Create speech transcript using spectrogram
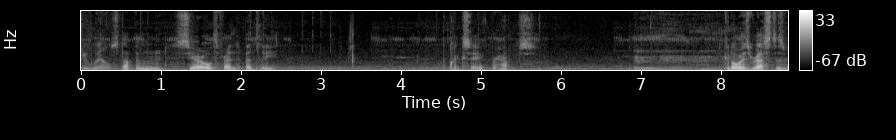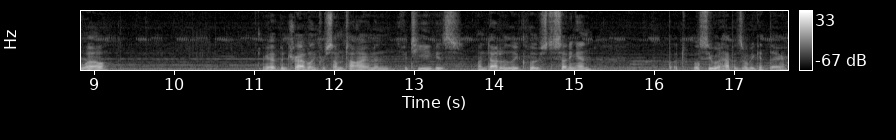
you will. stop and see our old friend Bentley. A quick save, perhaps. Could always rest as well. We have been traveling for some time, and fatigue is undoubtedly close to setting in. But we'll see what happens when we get there.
